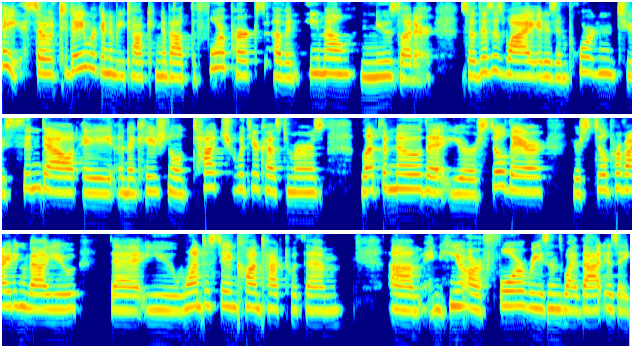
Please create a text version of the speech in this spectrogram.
Hey, so today we're going to be talking about the four perks of an email newsletter. So this is why it is important to send out a an occasional touch with your customers, let them know that you're still there, you're still providing value, that you want to stay in contact with them. Um, and here are four reasons why that is a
